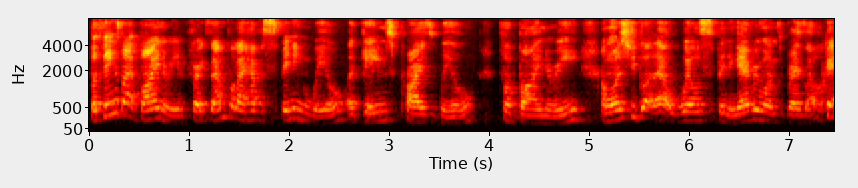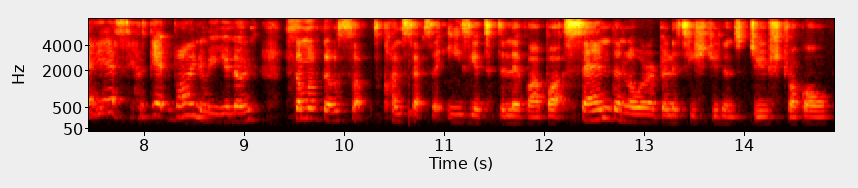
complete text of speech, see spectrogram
But things like binary for example i have a spinning wheel a games prize wheel for binary and once you've got that wheel spinning everyone's brain's like okay yes, yes get binary you know? Some of those concepts are easier to deliver but send and lower ability students do struggle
